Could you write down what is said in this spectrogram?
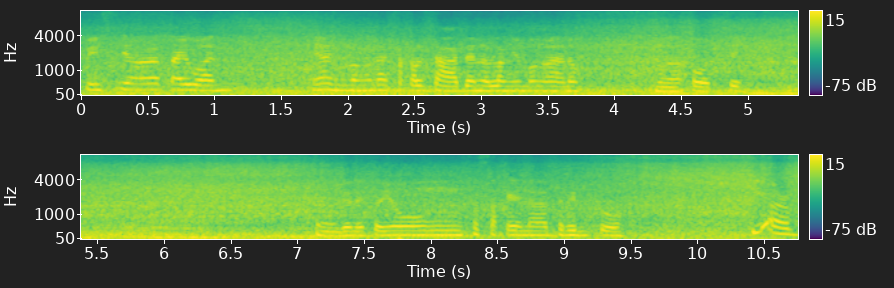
space sa Taiwan yan mga nasa kalsada na lang yung mga ano mga kotse. Yan, ganito yung sasakyan na dream ko. CRV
